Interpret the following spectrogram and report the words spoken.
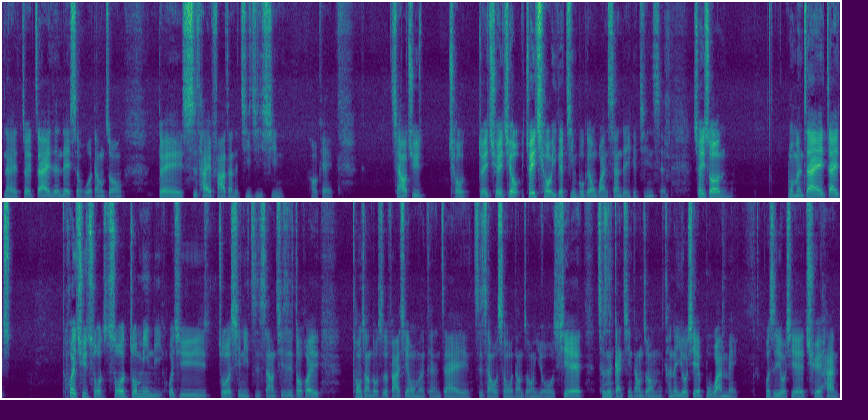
那在在人类生活当中对事态发展的积极性。OK，想要去求追追求追求一个进步跟完善的一个精神。所以说我们在在。会去做做做命理，会去做心理智商，其实都会通常都是发现我们可能在职场或生活当中有些，甚至感情当中可能有些不完美，或是有些缺憾，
